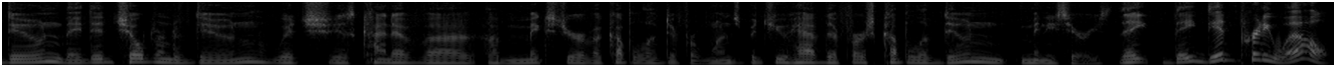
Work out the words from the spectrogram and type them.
Dune, they did Children of Dune, which is kind of a, a, mixture of a couple of different ones. But you have the first couple of Dune miniseries. They they did pretty well,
